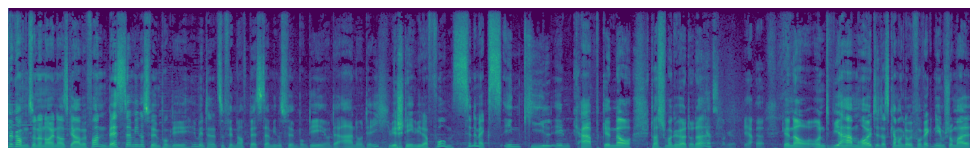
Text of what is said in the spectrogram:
willkommen zu einer neuen Ausgabe von bester-film.de im Internet zu finden auf bester-film.de. Und der Arne und der ich, wir stehen wieder vorm Cinemax in Kiel im Cup. Genau. Du hast schon mal gehört, oder? Ich hab's schon mal gehört. Ja. Genau. Und wir haben heute, das kann man glaube ich vorwegnehmen, schon mal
